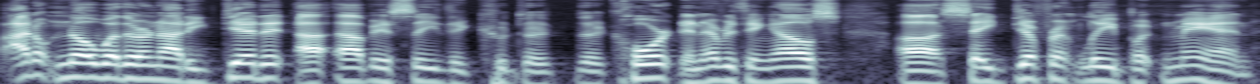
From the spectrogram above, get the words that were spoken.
I don't know whether or not he did it. Uh, obviously, the, the, the court and everything else uh, say differently, but man,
